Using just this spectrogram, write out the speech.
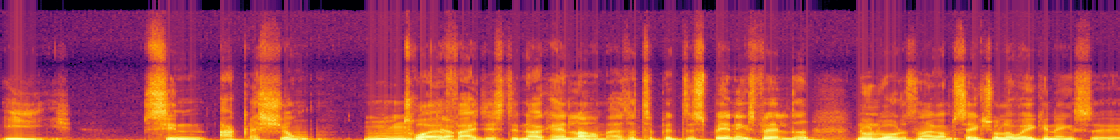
i sin aggression, Mm. tror jeg ja. faktisk, det nok handler om. Altså til, til spændingsfeltet, nu hvor du snakker om sexual awakenings, øh,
